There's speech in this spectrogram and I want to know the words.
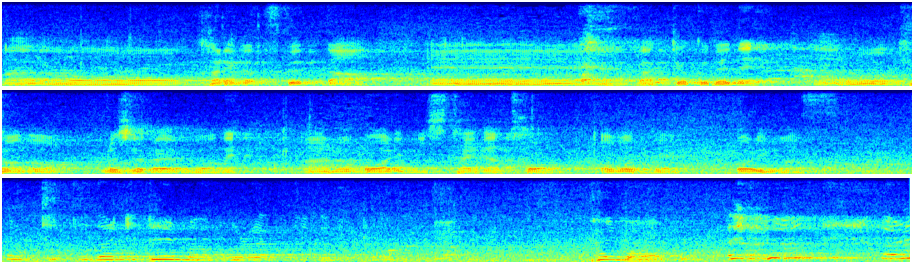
あのー彼が作った、えー楽曲でね、あのー今日の路上ライブをね、あの終わりにしたいなと思っております。ちょっとだけタイマーもらっていいですか？タイマ？ー あれ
